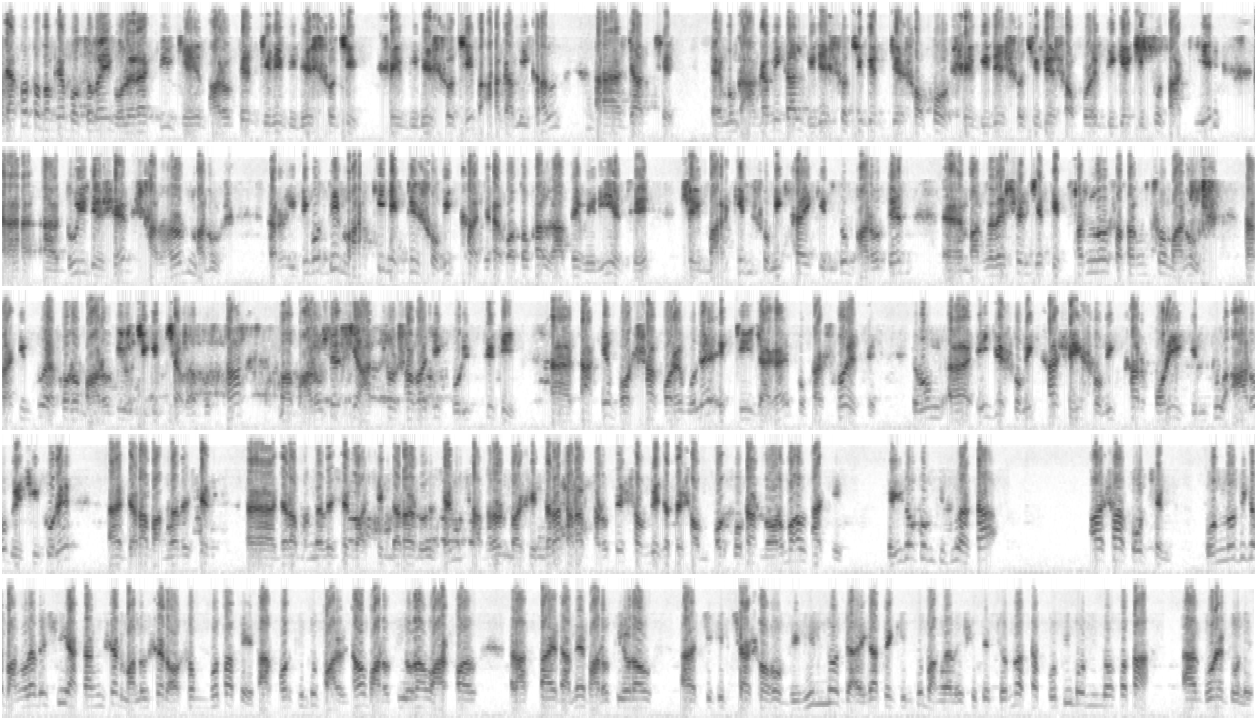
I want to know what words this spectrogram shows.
দেখো, তোমাকে প্রথমেই বলে রাখি যে ভারতের যিনি বিদেশ সচিব, সেই বিদেশ সচিব আগামীকাল যাচ্ছে। এবং আগামীকাল বিদেশ সচিবের যে সফর, সেই বিদেশ সচিবের সফরের দিকে কিন্তু তাকিয়ে দুই দেশের সাধারণ মানুষ। কারণ ইতিমধ্যেই মার্কিন একটি সমীক্ষা, যেটা গতকাল রাতে বেরিয়েছে, সেই মার্কিন সমীক্ষায় কিন্তু ভারতের বাংলাদেশের যে তিপ্পান্ন শতাংশ মানুষ, তারা কিন্তু এখনও ভারতীয় চিকিৎসা ব্যবস্থা বা ভারতের যে আর্থসামাজিক পরিস্থিতি তাকে ভরসা করে বলে একটি জায়গায় প্রকাশ হয়েছে। এবং এই যে সমীক্ষা, সেই সমীক্ষার পরেই কিন্তু আরও বেশি করে যারা বাংলাদেশের যারা বাংলাদেশের বাসিন্দারা রয়েছেন, সাধারণ বাসিন্দারা, তারা ভারতের সঙ্গে যাতে সম্পর্কটা নর্মাল থাকে এইরকম কিছু একটা আশা করছেন। অন্যদিকে বাংলাদেশি একাংশের মানুষের অসভ্যতাতে তারপর কিন্তু পাল্টাও ভারতীয়রাও রাস্তায় নামে, ভারতীয়রাও চিকিৎসা সহ বিভিন্ন জায়গাতে কিন্তু বাংলাদেশিদের জন্য একটা প্রতিবন্ধকতা গড়ে তোলে।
